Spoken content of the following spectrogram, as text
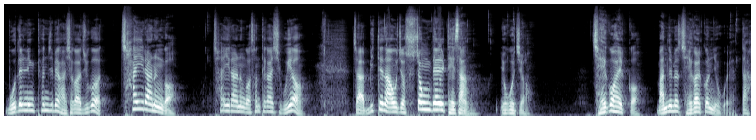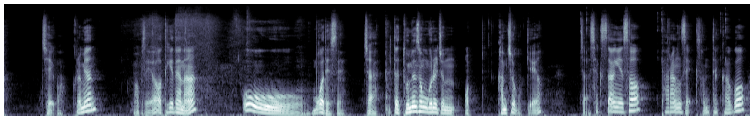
모델링 편집에 가셔가지고 차이라는 거 차이라는 거 선택하시고요. 자, 밑에 나오죠. 수정될 대상. 요거죠. 제거할 거. 만들면서 제거할 건 요거예요. 딱. 제거. 그러면, 봐보세요. 어떻게 되나? 오, 뭐가 됐어요? 자, 일단 도면 성분을 좀 감춰볼게요. 자, 색상에서 파랑색 선택하고,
